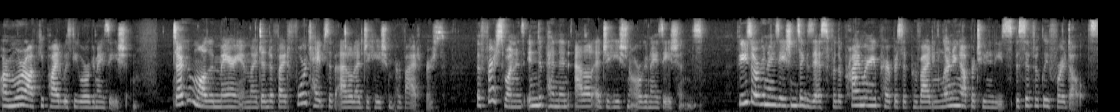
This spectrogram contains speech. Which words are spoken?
are more occupied with the organization. Darkenwald and Merriam identified four types of adult education providers. The first one is independent adult education organizations. These organizations exist for the primary purpose of providing learning opportunities specifically for adults.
